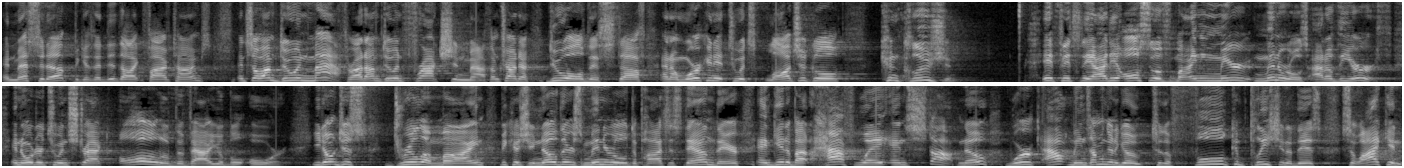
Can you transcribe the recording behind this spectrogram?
and mess it up because I did that like five times. And so I'm doing math, right? I'm doing fraction math. I'm trying to do all this stuff, and I'm working it to its logical conclusion. It fits the idea also of mining minerals out of the earth in order to extract all of the valuable ore. You don't just drill a mine because you know there's mineral deposits down there and get about halfway and stop. No, work out means I'm going to go to the full completion of this so I can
